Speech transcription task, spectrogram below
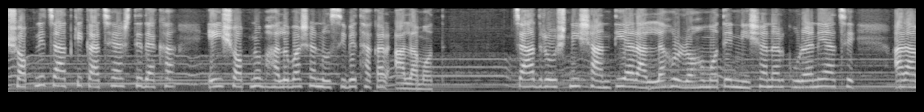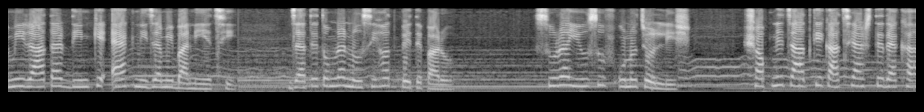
স্বপ্নে চাঁদকে কাছে আসতে দেখা এই স্বপ্ন ভালোবাসা নসিবে থাকার আলামত। চাঁদ রোশনি, শান্তি আর আল্লাহর রহমতের নিশান আর কুরআনে আছে, আর আমি রাত আর দিনকে এক নিজামি বানিয়েছি, যাতে তোমরা নসিহত পেতে পারো। সুরা ইউসুফ উনচল্লিশ স্বপ্নে চাঁদকে কাছে আসতে দেখা,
